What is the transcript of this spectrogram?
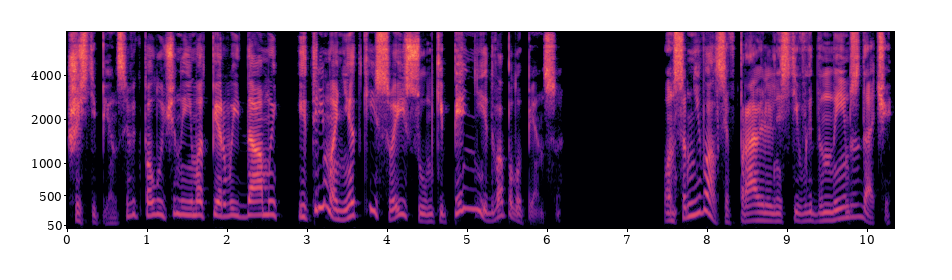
Шестипенсовик, полученный им от первой дамы, и три монетки из своей сумки, пенни и два полупенса. Он сомневался в правильности выданной им сдачи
